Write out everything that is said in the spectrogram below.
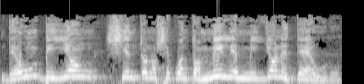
de un billón ciento no sé cuántos miles millones de euros.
